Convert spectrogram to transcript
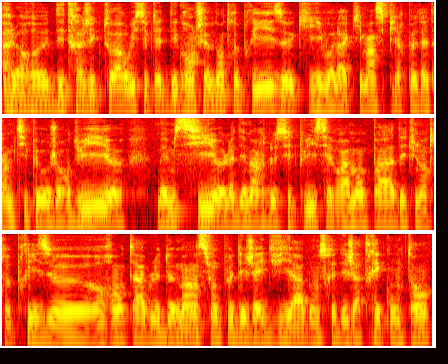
Alors euh, des trajectoires, oui, c'est peut-être des grands chefs d'entreprise euh, qui voilà qui m'inspirent peut-être un petit peu aujourd'hui, euh, même si la démarche de cette pli c'est vraiment pas d'être une entreprise rentable demain. Si on peut déjà être viable, on serait déjà très content.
